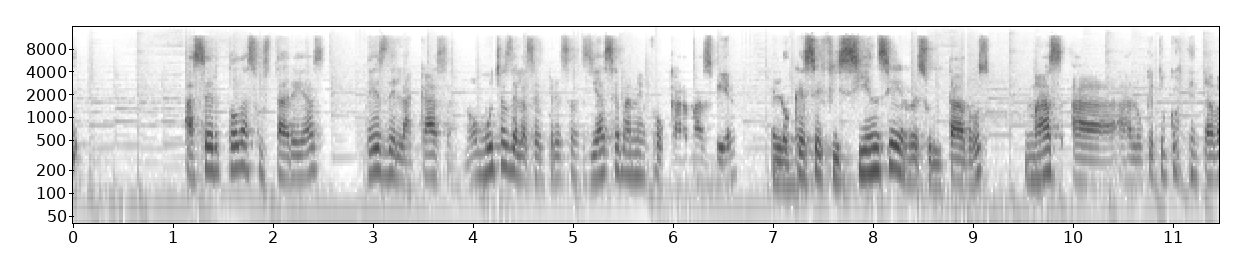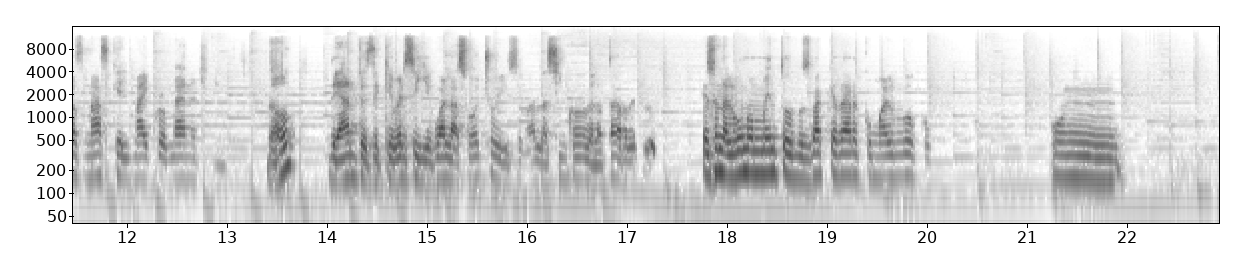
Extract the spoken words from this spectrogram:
hacer todas sus tareas desde la casa. ¿no? Muchas de las empresas ya se van a enfocar más bien en lo que es eficiencia y resultados, más a, lo que tú comentabas, más que el micromanagement, ¿no? De antes, de que ver si llegó a las 8 y se va a las 5 de la tarde eso en algún momento pues va a quedar como algo como un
